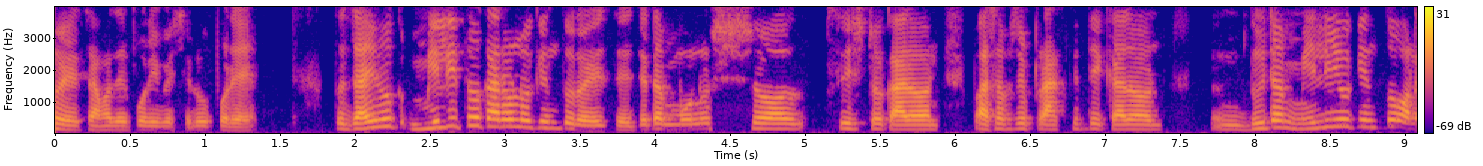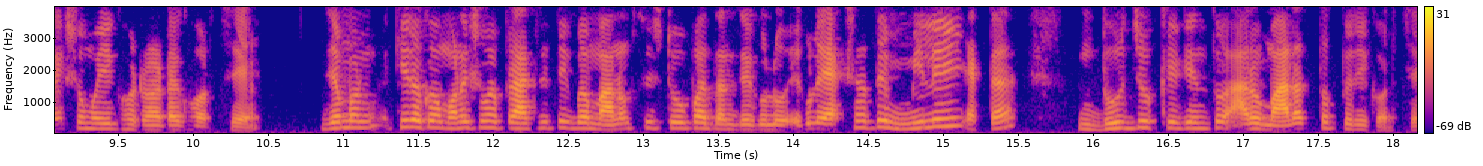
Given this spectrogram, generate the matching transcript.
রয়েছে আমাদের পরিবেশের উপরে। তো যাই হোক, মিলিত কারণও কিন্তু রয়েছে, যেটা মনুষ্য সৃষ্ট কারণ, পাশাপাশি প্রাকৃতিক কারণ দুইটা মিলিয়েও কিন্তু অনেক সময় এই ঘটনাটা ঘটছে। যেমন কীরকম অনেক সময় প্রাকৃতিক বা মানব সৃষ্ট উপাদান যেগুলো, এগুলো একসাথে মিলেই একটা দুর্যোগকে কিন্তু আরও মারাত্মক তৈরি করছে।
